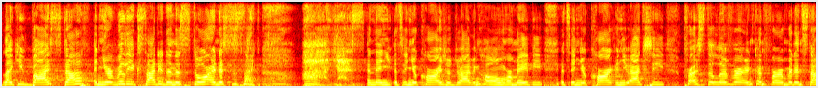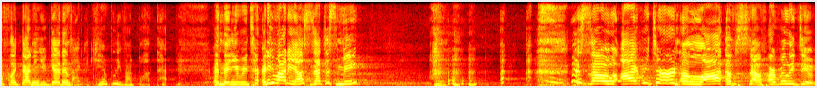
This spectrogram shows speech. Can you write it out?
Like you buy stuff and you're really excited in the store and it's just like. And then it's in your car as you're driving home, or maybe it's in your cart and you actually press deliver and confirm it and stuff like that. And you get in like, I can't believe I bought that. And then you return. Anybody else? Is that just me? so I return a lot of stuff. I really do.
